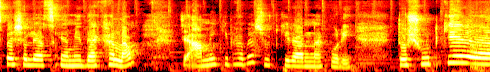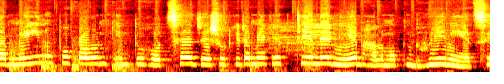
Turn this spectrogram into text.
স্পেশালি আজকে আমি দেখালাম যে আমি কীভাবে শুটকি রান্না করি। তো শুটকির মেইন উপকরণ কিন্তু হচ্ছে যে শুটকিটা আমি একে তেলে নিয়ে ভালো মতন ধুয়ে নিয়েছি।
